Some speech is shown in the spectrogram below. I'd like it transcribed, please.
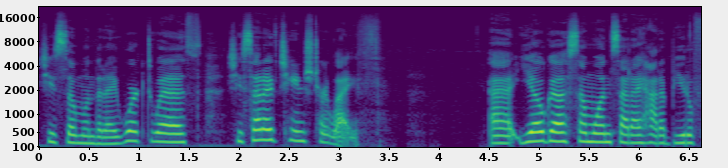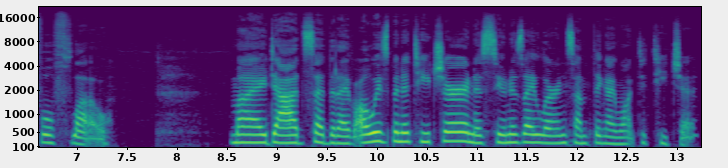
she's someone that I worked with. She said I've changed her life. At yoga, someone said I had a beautiful flow. My dad said that I've always been a teacher, and as soon as I learn something, I want to teach it.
